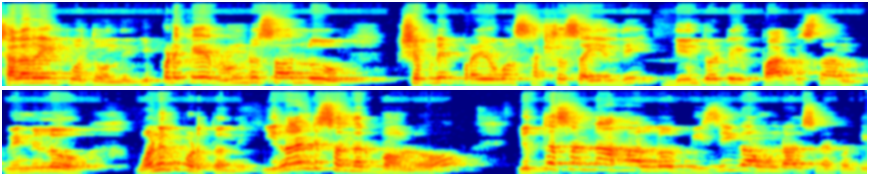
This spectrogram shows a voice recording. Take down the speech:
చెలరేగిపోతుంది. ఇప్పటికే రెండు సార్లు క్షిపణి ప్రయోగం సక్సెస్ అయ్యింది. దీంతో పాకిస్తాన్ వెన్నులో వణుకు పుడుతుంది. ఇలాంటి సందర్భంలో యుద్ధ సన్నాహాల్లో బిజీగా ఉండాల్సినటువంటి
